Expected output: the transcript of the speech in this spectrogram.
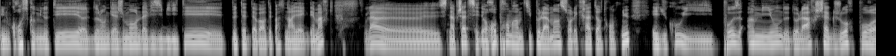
une grosse communauté, de l'engagement, de la visibilité et peut-être d'avoir des partenariats avec des marques. Là, Snapchat, c'est de reprendre un petit peu la main sur les créateurs de contenu et du coup, il pose un million de dollars chaque jour pour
